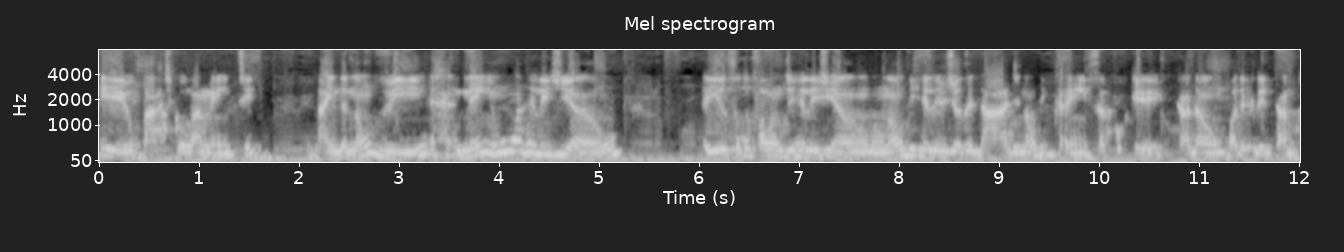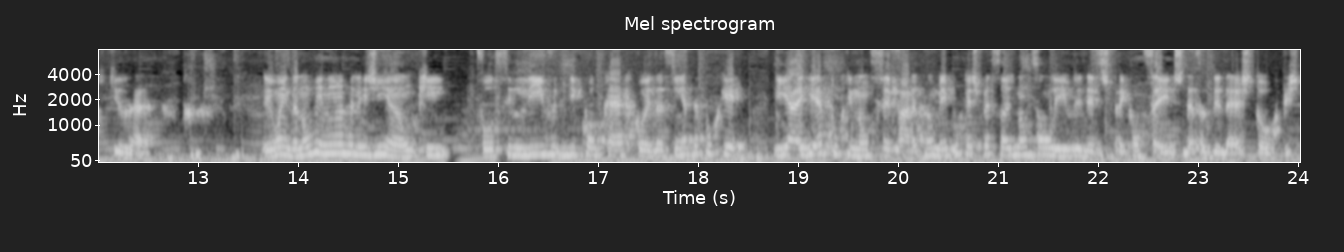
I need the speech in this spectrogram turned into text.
eu, particularmente, ainda não vi nenhuma religião e eu tô falando de religião, não de religiosidade, não de crença, porque cada um pode acreditar no que quiser. Eu ainda não vi nenhuma religião que fosse livre de qualquer coisa assim, até porque. E aí é porque não se separa também, porque as pessoas não são livres desses preconceitos, dessas ideias torpes.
